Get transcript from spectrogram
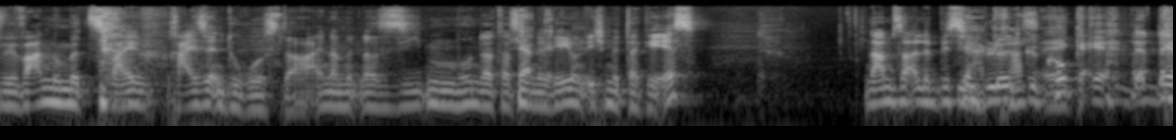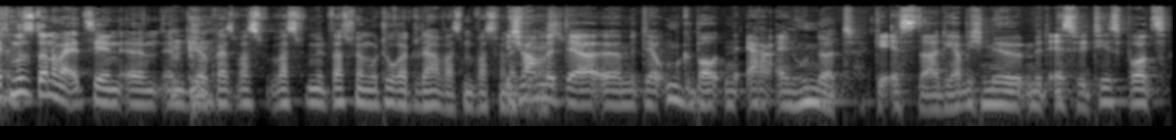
wir waren nur mit zwei Reiseenduros da. Einer mit einer 700er Ja. Teneré und ich mit der GS. Da haben sie alle ein bisschen Ja, blöd krass, geguckt. Ey. Äh, Jetzt musst du doch noch mal erzählen, ähm, Georg, was, was, was, mit was für einem Motorrad du da warst und was für Ich war GS. mit der, äh, mit der umgebauten R100 GS da. Die habe ich mir mit SWT Sports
